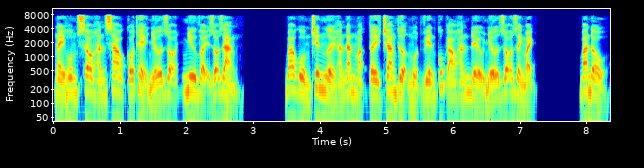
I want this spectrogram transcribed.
ngày hôm sau hắn sao có thể nhớ rõ như vậy rõ ràng. Bao gồm trên người hắn ăn mặc tây trang thượng một viên cúc áo hắn đều nhớ rõ rành mạch. Ban đầu,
